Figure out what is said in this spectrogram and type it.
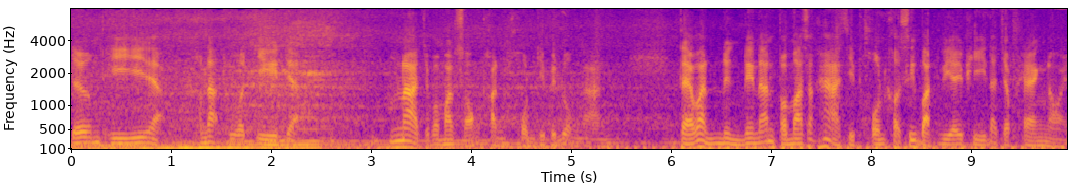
เดิมทีเนี่ยคณะทัวร์จีนเนี่ยน่าจะประมาณ 2,000 คนที่ไปร่วมงาน แต่ว่าหนึ่งในนั้นประมาณสัก 50 คนเขาซื้อบัตร VIP น่าจะแพงหน่อย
